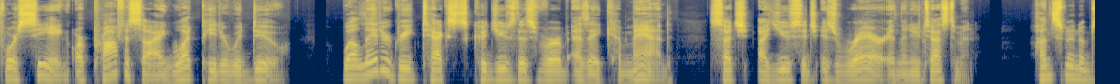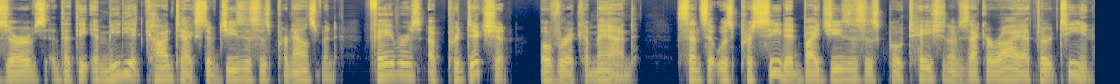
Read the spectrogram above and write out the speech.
foreseeing or prophesying what Peter would do. While later Greek texts could use this verb as a command, such a usage is rare in the New Testament. Huntsman observes that the immediate context of Jesus' pronouncement favors a prediction over a command, since it was preceded by Jesus' quotation of Zechariah 13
